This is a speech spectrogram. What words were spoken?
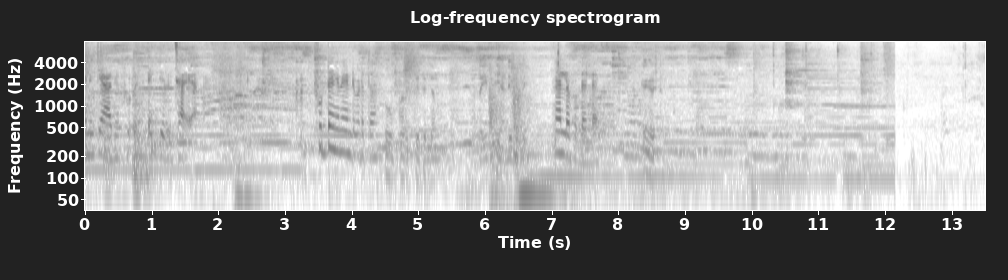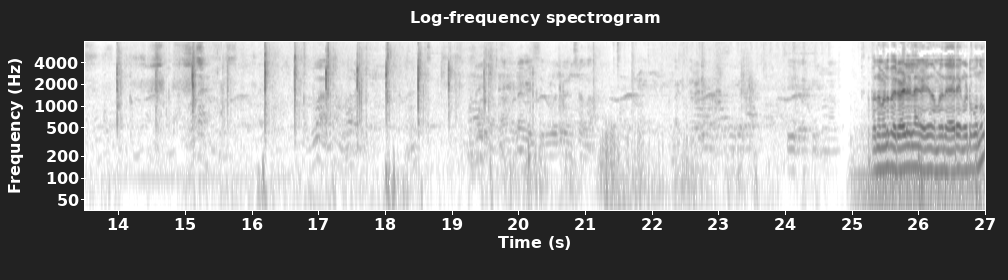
എനിക്ക് ആദ്യം ഫുഡ് എത്തിയത് ചായ. ഫുഡ് എങ്ങനെയുണ്ട് ഇവിടുത്തെ? സൂപ്പർ കിട്ടില്ല നല്ല ഫുഡല്ലേ ഇഷ്ടം. അപ്പൊ നമ്മൾ പരിപാടിയെല്ലാം കഴിഞ്ഞ് നമ്മൾ നേരെ എങ്ങോട്ട് പോന്നു?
